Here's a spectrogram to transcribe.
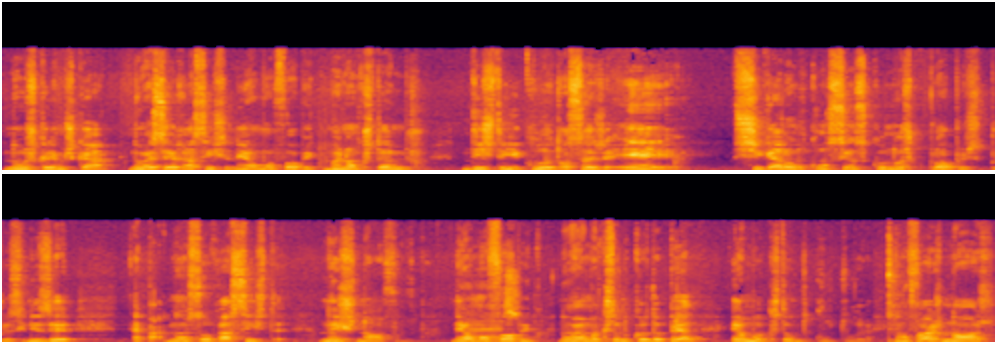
não os queremos cá. Não é ser racista nem homofóbico, mas não gostamos disto e aquilo outro. Ou seja, é chegar a um consenso connosco próprios, por assim dizer. Epá, não sou racista, nem xenófobo, nem homofóbico. Não é uma questão de cor da pele, é uma questão de cultura. Isso não faz de nós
